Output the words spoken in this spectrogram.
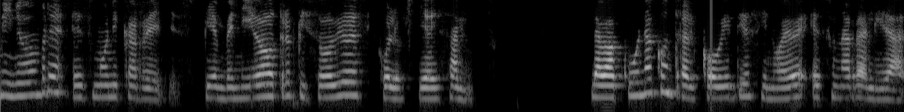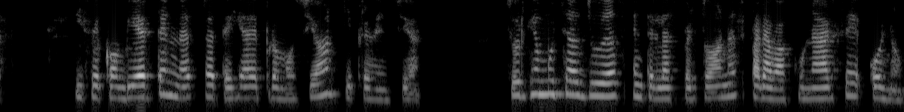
Mi nombre es Mónica Reyes. Bienvenido a otro episodio de Psicología y Salud. La vacuna contra el COVID-19 es una realidad y se convierte en una estrategia de promoción y prevención. Surgen muchas dudas entre las personas para vacunarse o no.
